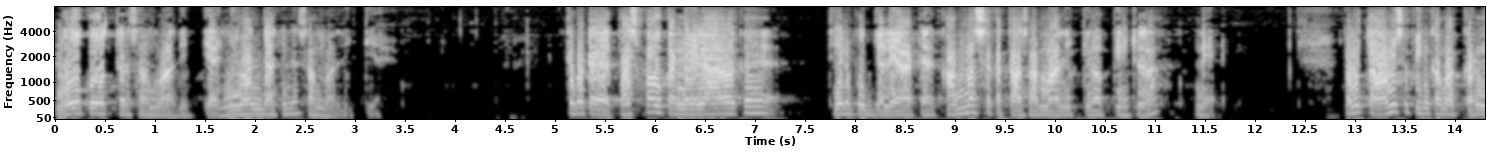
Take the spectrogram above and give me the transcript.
ලෝකෝත්තර සම්මා දිට්ඨියයි නිවන් දකින්න සම්මා දිට්ඨියයි. එතකොට පස්පව් කරන වෙලාවක තියෙන පුජ්‍යලයාට කම්මස්ස කතා සම්මා දිට්ඨිය පිළිටලා නෑ. නමුත් ආමිෂ පින්කමක් කරන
